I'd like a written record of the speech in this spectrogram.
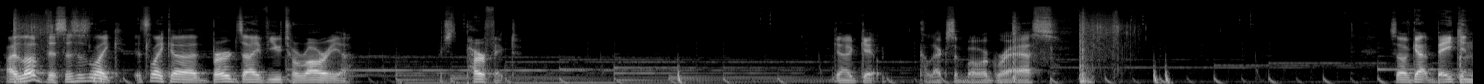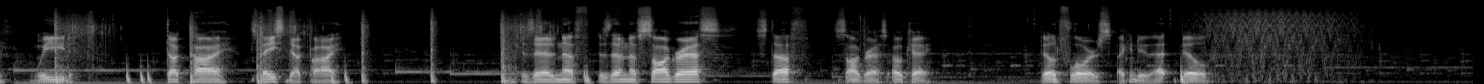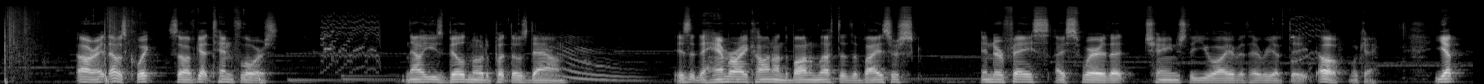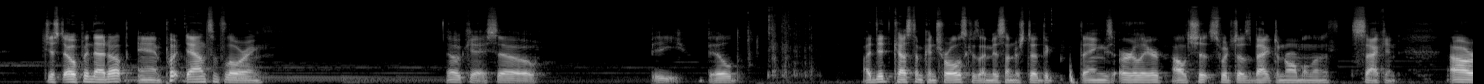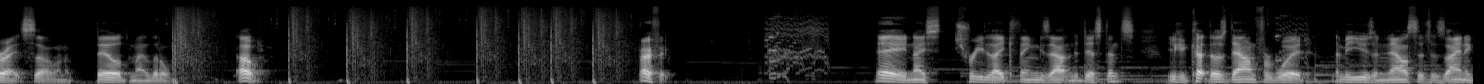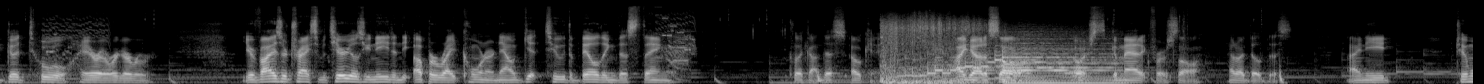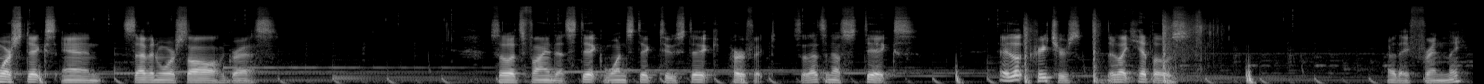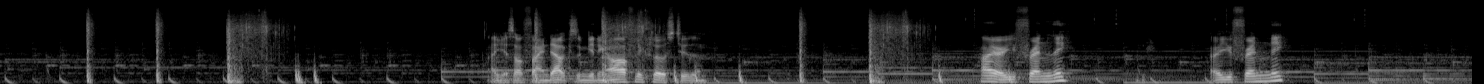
I love this. This is like, it's like a bird's eye view Terraria, which is perfect. Gonna get, collect some more grass. So I've got bacon, weed, duck pie, space duck pie. Is that enough? Is that enough sawgrass stuff? Sawgrass, okay. Build floors. I can do that. Build. Alright, that was quick. So I've got 10 floors. Now use build mode to put those down. Is it the hammer icon on the bottom left of the visor interface? I swear that changed the UI with every update. Oh, okay. Yep. Just open that up and put down some flooring. Okay, so B, build. I did custom controls because I misunderstood the things earlier. I'll switch those back to normal in a second. Alright, so I want to build my little... Oh. Perfect. Hey, nice tree-like things out in the distance. You could cut those down for wood. Let me use an analysis to design a good tool. Your visor tracks the materials you need in the upper right corner. Now get to the building this thing. Click on this. Okay. I got a saw. Oh, or a schematic for a saw. How do I build this? I need two more sticks and seven more saw grass. So let's find that stick. One stick, two stick. Perfect. So that's enough sticks. Hey, look, creatures. They're like hippos. Are they friendly? I guess I'll find out because I'm getting awfully close to them. Hi, are you friendly? Are you friendly?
